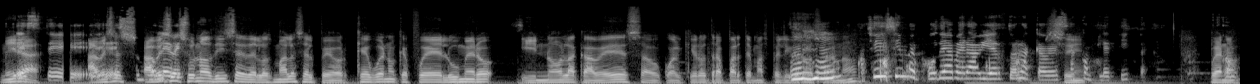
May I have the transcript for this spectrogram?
Mira, este, a veces, a veces uno dice de los males el peor. Qué bueno que fue el húmero y no la cabeza o cualquier otra parte más peligrosa, ¿no? Sí, sí, me pude haber abierto la cabeza completita. Bueno,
